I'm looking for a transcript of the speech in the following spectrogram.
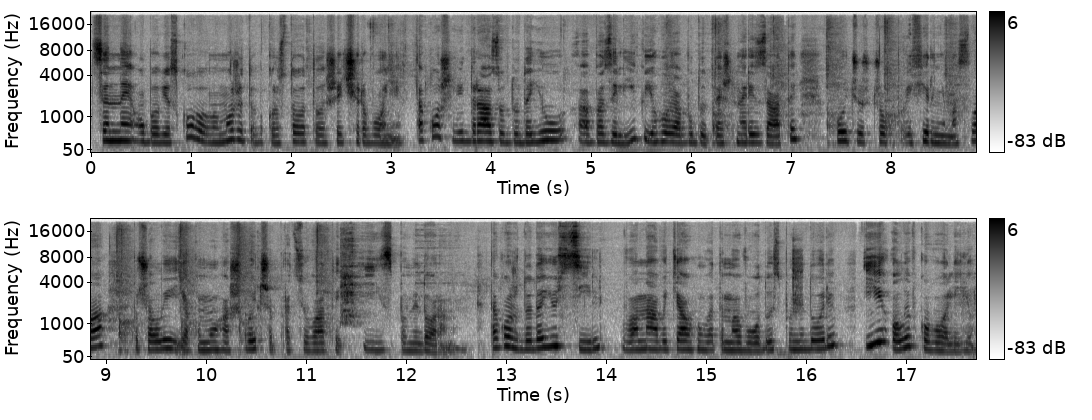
Це не обов'язково, ви можете використовувати лише червоні. Також відразу додаю базилік, його я буду теж нарізати. Хочу, щоб ефірні масла почали якомога швидше працювати із помідорами. Також додаю сіль, вона витягуватиме воду з помідорів, і оливкову олію,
